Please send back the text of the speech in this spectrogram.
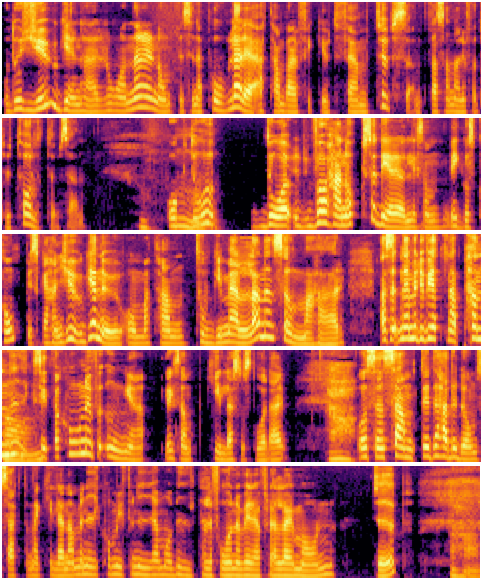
och då ljuger den här rånaren om för sina polare att han bara fick ut 5 000 fast han hade fått ut 12 000. Och Mm. då, då var han också det, liksom, Viggos kompis, ska han ljuga nu om att han tog emellan en summa här? Alltså, nej men du vet den här paniksituationen för unga liksom, killar som står där. Och sen samtidigt hade de sagt, de här killarna, men ni kommer ju få nya mobiltelefoner av era föräldrar imorgon, typ. Aha.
